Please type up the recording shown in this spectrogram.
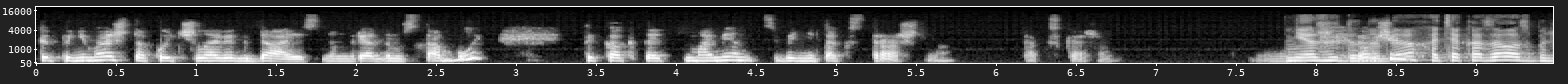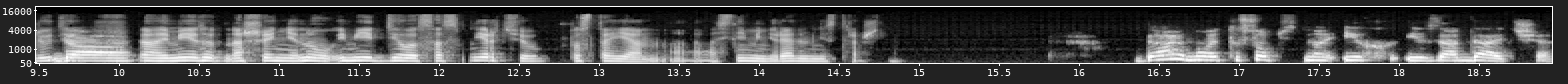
ты понимаешь, такой человек, да, если он рядом с тобой, ты как-то этот момент тебе не так страшно, так скажем. Неожиданно, Вообще, да? Хотя, казалось бы, люди да. Да, имеют отношение, ну, имеют дело со смертью постоянно, а с ними рядом не страшно. Да, но это, собственно, их и задача.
